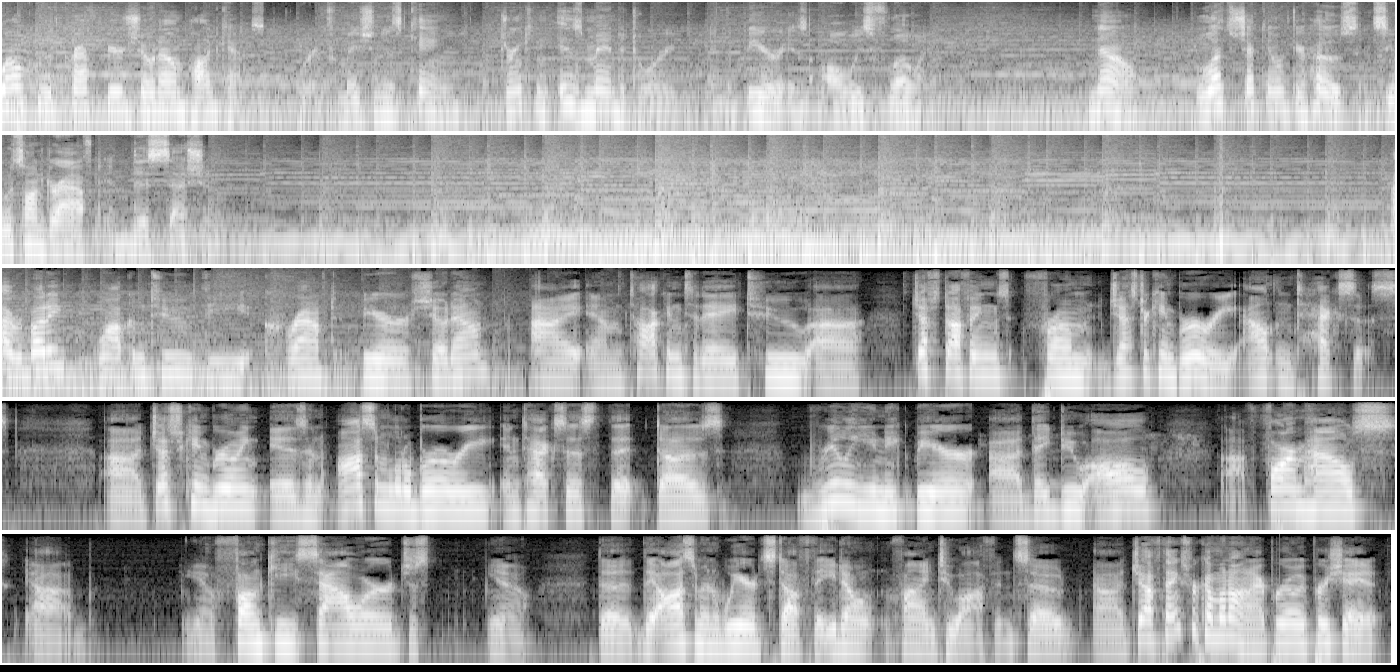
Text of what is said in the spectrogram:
welcome to the Craft Beer Showdown podcast, where information is king, drinking is mandatory, and the beer is always flowing. Now, let's check in with your hosts and see what's on draft in this session. Hi, everybody. Welcome to the Craft Beer Showdown. I am talking today to uh, Jeff Stuffings from Jester King Brewery out in Texas. Uh, Jester King Brewing is an awesome little brewery in Texas that does really unique beer. Uh, they do all uh, farmhouse, uh, you know, funky, sour, just you know, the the awesome and weird stuff that you don't find too often. So, uh, Jeff, thanks for coming on. I really appreciate it.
